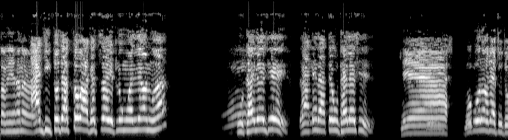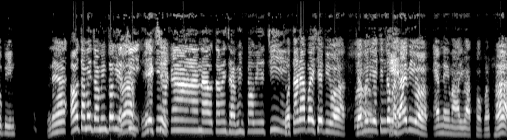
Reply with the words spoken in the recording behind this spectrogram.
તમે હે. ને આ જીતો જાગતો વાઘ જ છે એટલું મોલ લેવાનું હા? ઉઠાઈ લે છે. રાતે રાતે ઉઠાઈ લે છે. લે બહુ બોલો લે તું તો પીન લે. હવે તમે જમીન તો વેચી હા, એક સેકન્ડ. હવે તમે જમીન તો વેચી. પોતાના પૈસે પીવો. જમીન વેચીને તો બધા પીવા. એમ નહીં મારી વાત ખબર હા.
